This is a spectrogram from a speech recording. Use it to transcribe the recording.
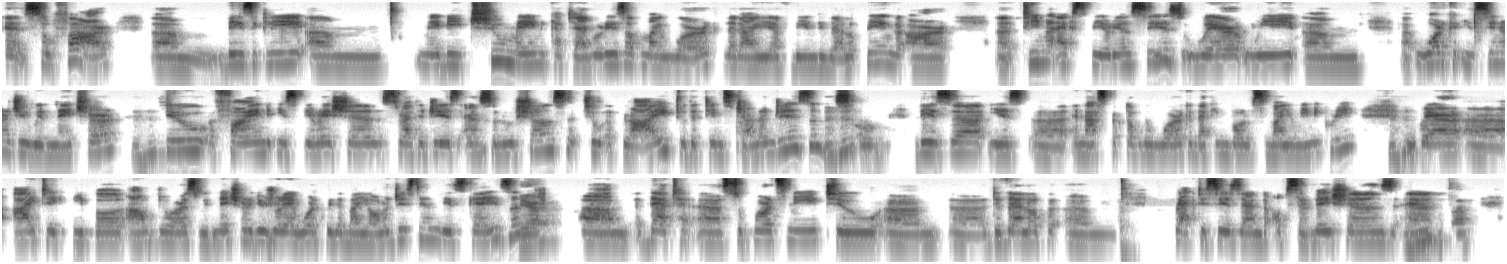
uh, so far, um, basically, um, maybe two main categories of my work that I have been developing are uh, team experiences where we um, uh, work in synergy with nature mm-hmm. to find inspiration, strategies, and solutions to apply to the team's challenges. Mm-hmm. So, this uh, is uh, an aspect of the work that involves biomimicry, mm-hmm. where uh, I take people outdoors with nature. Usually, I work with a biologist in this case. Yeah. Um, that uh, supports me to um, uh, develop um, practices and observations mm-hmm. and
